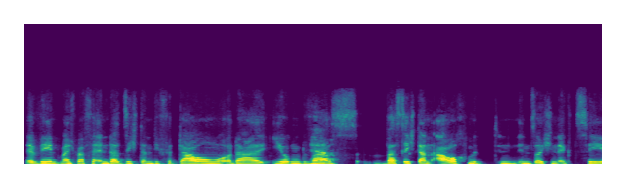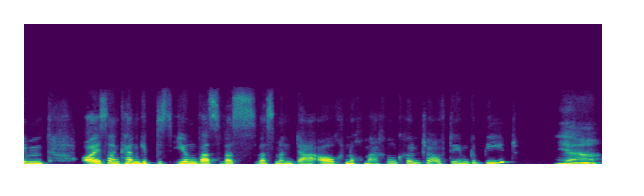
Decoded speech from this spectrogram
erwähnt, manchmal verändert sich dann die Verdauung oder irgendwas, ja. was sich dann auch mit in, in solchen Ekzemen äußern kann. Gibt es irgendwas, was, was man da auch noch machen könnte auf dem Gebiet? Ja,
